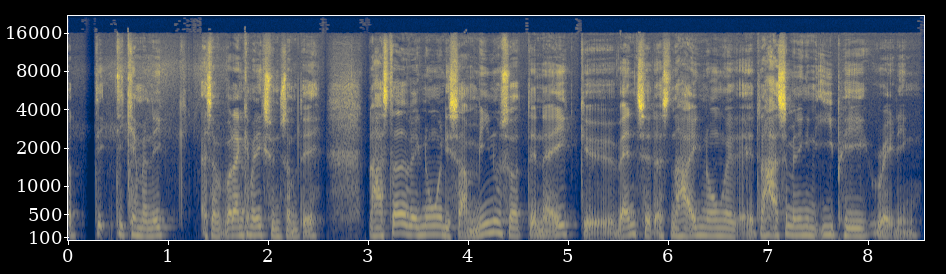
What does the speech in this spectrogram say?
Og det, det kan man ikke, altså hvordan kan man ikke synes om det? Den har stadigvæk nogle af de samme minuser, den er ikke øh, vandtæt, altså den har, ikke nogen, øh, den har simpelthen ikke en IP-rating,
